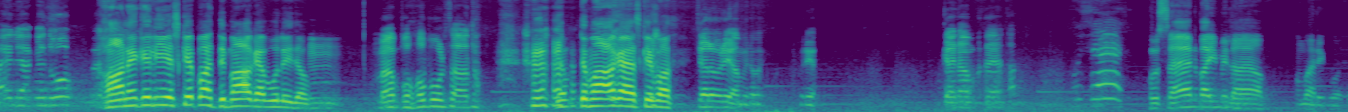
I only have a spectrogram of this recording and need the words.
ਆਏ ਲਿਆ ਕੇ ਦੋ खाने के लिए इसके पास दिमाग है वो ले जाओ हम्म, मैं बहुत बोल रहा था दम- दिमाग है इसके पास चलो उरे आ मेरा भाई उरे आ। क्या नाम बताया था हुसैन भाई मिलाया आप हमारे को आज।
